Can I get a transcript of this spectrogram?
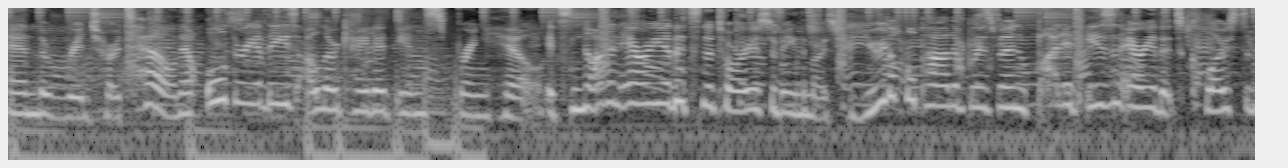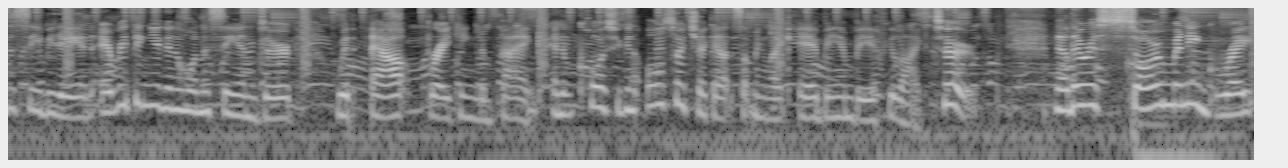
and the Ridge Hotel. Now, all three of these are located in Spring Hill. It's not an area that's notorious for being the most beautiful part of Brisbane, but it is an area that's close to the CBD and everything you're going to want to see and do without breaking the bank. And of course, you can also check out something like Airbnb if you like too. Now, there are so many great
